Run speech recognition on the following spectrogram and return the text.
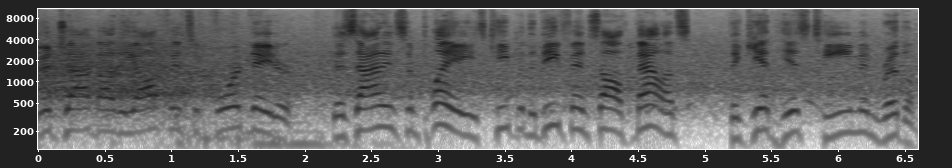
Good job by the offensive coordinator designing some plays, keeping the defense off balance to get his team in rhythm.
